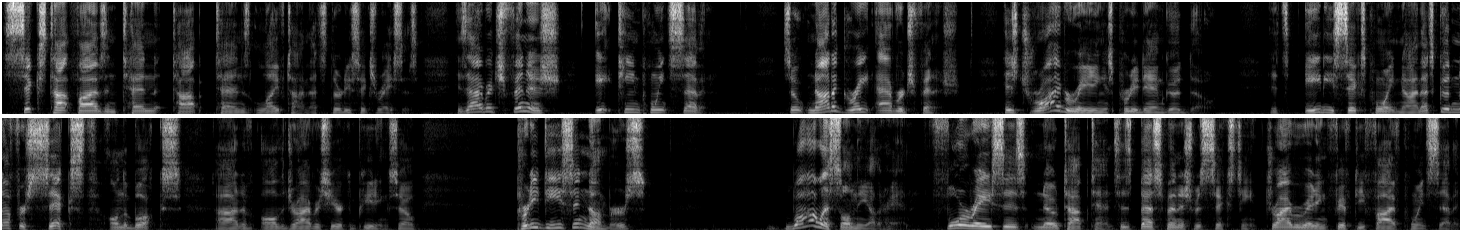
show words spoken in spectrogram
six top fives, and 10 top tens lifetime. That's 36 races. His average finish, 18.7. So, not a great average finish. His driver rating is pretty damn good, though. It's 86.9. That's good enough for sixth on the books out of all the drivers here competing. So, pretty decent numbers. Wallace, on the other hand, four races, no top tens. His best finish was 16th. Driver rating 55.7.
